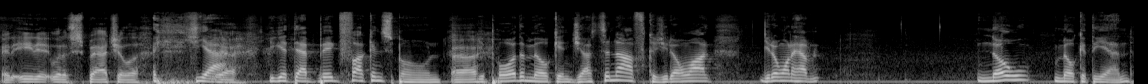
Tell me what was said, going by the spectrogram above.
and eat it with a spatula. Yeah. Yeah. You get that big fucking spoon. Uh. you pour the milk in just enough because you don't want you don't want to have no milk at the end.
